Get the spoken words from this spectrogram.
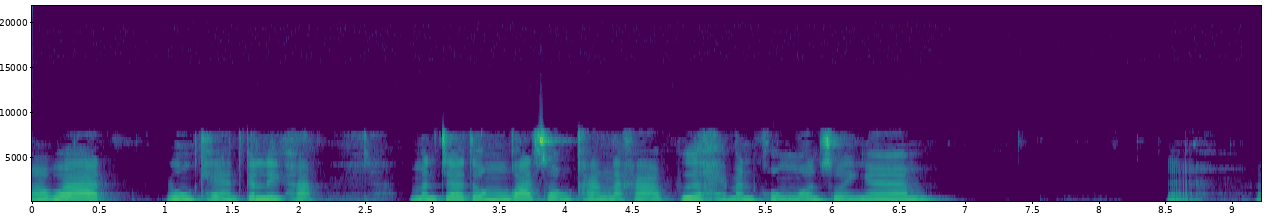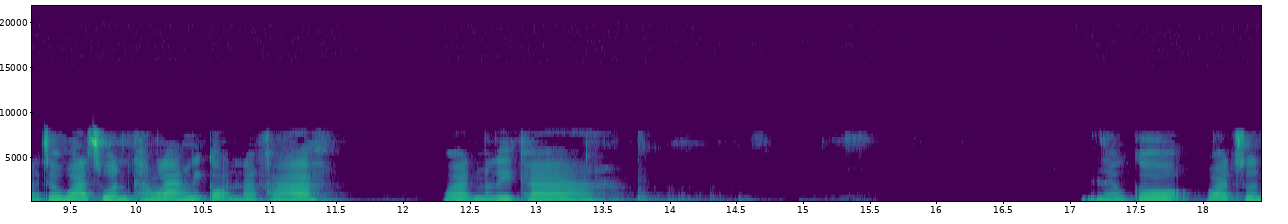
มาวาดวงแขนกันเลยค่ะ มันจะต้องวาดสองครั้งนะคะ เพื่อให้มันโค้งมนสวยงามอ่าเราจะวาดส่วนข้างล่างนี้ก่อนนะคะ วาดมาเลยค่ะ แล้วก็วาดส่วน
